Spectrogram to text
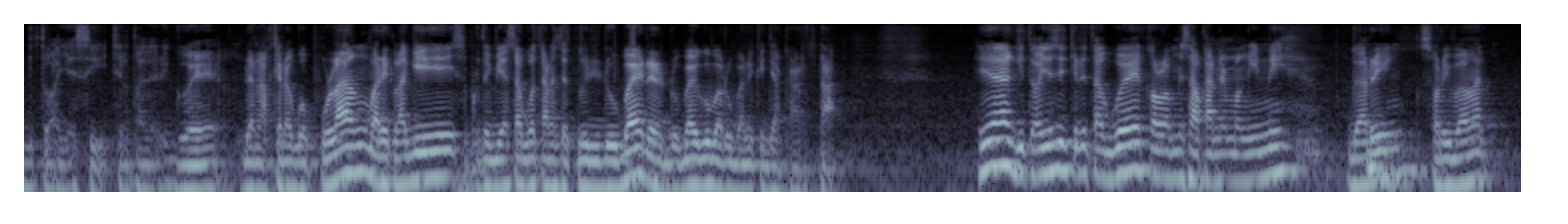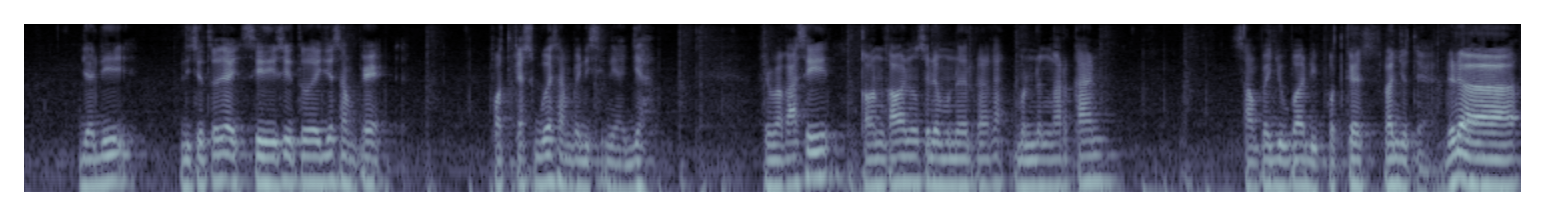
gitu aja sih cerita dari gue dan akhirnya gue pulang balik lagi seperti biasa gue transit dulu di Dubai dari Dubai gue baru balik ke Jakarta ya gitu aja sih cerita gue. Kalau misalkan emang ini garing sorry banget. Jadi di situ di situ aja sampai podcast gue sampai di sini aja. Terima kasih kawan-kawan yang sudah mendengarkan mendengarkan. Sampai jumpa di podcast selanjutnya. Dadah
